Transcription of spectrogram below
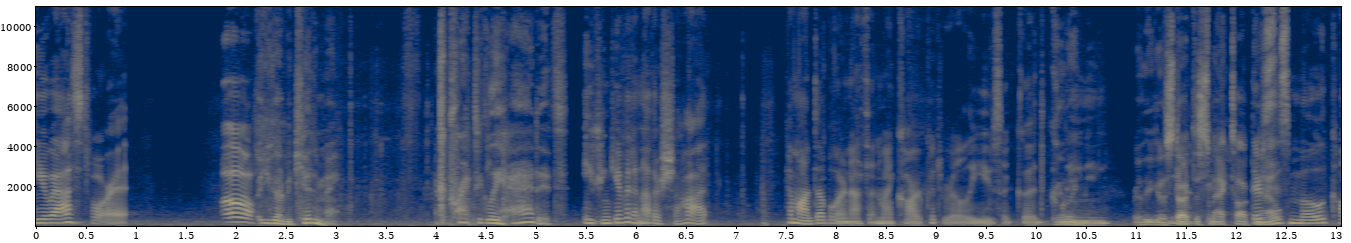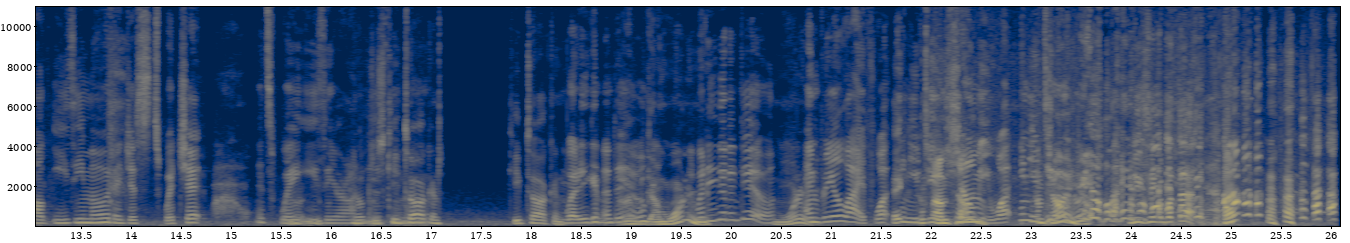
You asked for it. Oh. You gotta be kidding me. I practically had it. You can give it another shot. Come on, double or nothing. My car could really use a good cleaning. Really? You gonna start Yeah. the smack talk There's now? this mode called easy mode. I just switch it. Wow. It's way easier on No, just keep mode. talking. Keep talking. What are you gonna do? I'm, I'm warning what are you. you gonna do? I'm warning In real life, what Hey, can you do? I'm Show me. you. What can you I'm do in you. real life? What do you think about that? Huh?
